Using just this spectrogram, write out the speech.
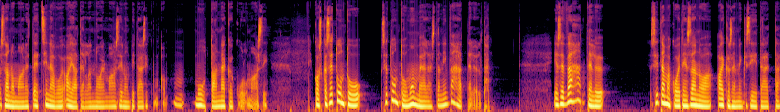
sanomaan, että et sinä voi ajatella noin, vaan sinun pitäisi muuttaa näkökulmaasi. Koska se tuntuu, se tuntuu mun mielestä niin vähättelyltä. Ja se vähättely, sitä mä koitin sanoa aikaisemminkin siitä, että,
